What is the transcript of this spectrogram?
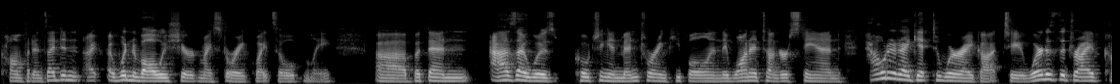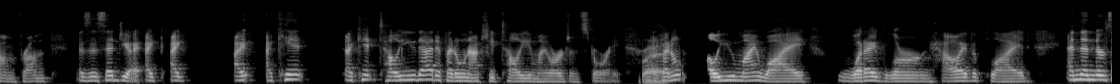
confidence i didn't I, I wouldn't have always shared my story quite so openly uh, but then as i was coaching and mentoring people and they wanted to understand how did i get to where i got to? Where does the drive come from? As i said to you i i i, I can't I can't tell you that if I don't actually tell you my origin story. Right. If I don't tell you my why, what I've learned, how I've applied, and then there's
